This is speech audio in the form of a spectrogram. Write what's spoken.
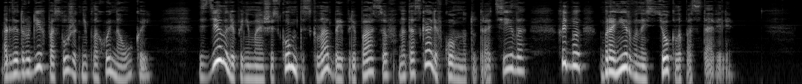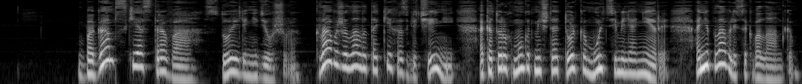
а для других послужат неплохой наукой. Сделали, понимаешь, из комнаты склад боеприпасов, натаскали в комнату тротила, хоть бы бронированные стекла поставили. Багамские острова стоили недешево. Клава желала таких развлечений, о которых могут мечтать только мультимиллионеры. Они плавали с аквалангом,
